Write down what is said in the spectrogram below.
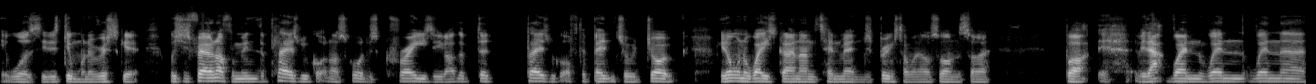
It was he just didn't want to risk it, which is fair enough. I mean, the players we've got in our squad is crazy. Like the, the players we got off the bench are a joke. You don't want to waste going under ten men. Just bring someone else on. So but that when when when uh,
